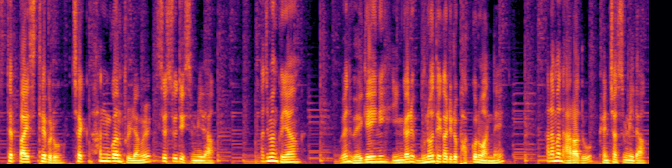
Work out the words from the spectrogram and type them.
스텝 바이 스텝으로 책 한 권 분량을 쓸 수도 있습니다. 하지만 그냥 웬 외계인이 인간을 문어 대가리로 바꿔놓았네? 하나만 알아도 괜찮습니다.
